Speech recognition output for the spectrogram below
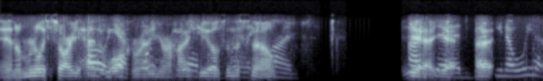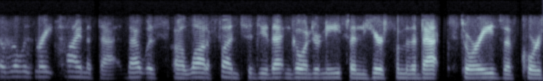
And I'm really sorry you had oh, to walk yeah, around in your high heels in the really snow. Fun. Yeah, I did, yeah. but uh, you know, we had a really great time at that. That was a lot of fun to do that and go underneath and hear some of the backstories of Coors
